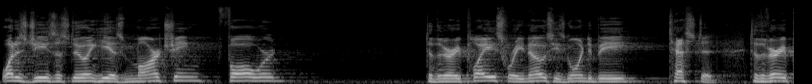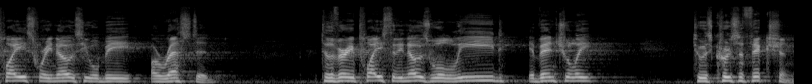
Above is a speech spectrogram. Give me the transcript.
What is Jesus doing? He is marching forward to the very place where he knows he's going to be tested, to the very place where he knows he will be arrested, to the very place that he knows will lead eventually to his crucifixion.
